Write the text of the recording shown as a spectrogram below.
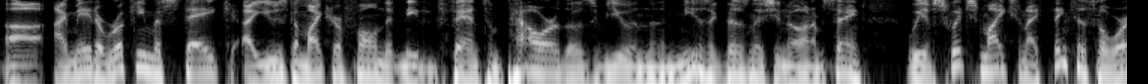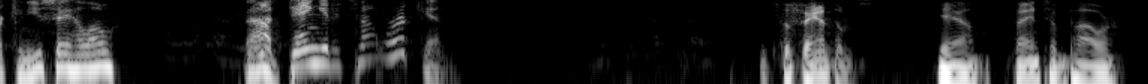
Uh, I made a rookie mistake. I used a microphone that needed phantom power. Those of you in the music business, you know what I'm saying. We have switched mics and I think this will work. Can you say hello? Hello. Ah, dang it. It's not working. What's the what? It's the Phantoms. Yeah, Phantom Power.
